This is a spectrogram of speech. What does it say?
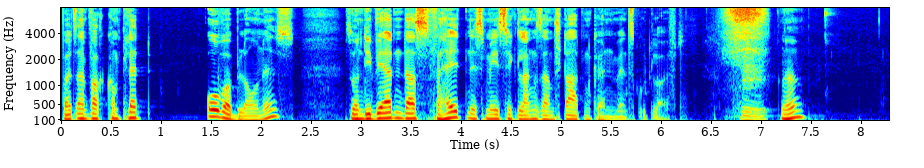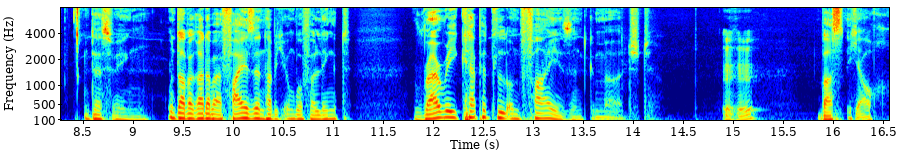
weil es einfach komplett overblown ist, sondern die werden das verhältnismäßig langsam starten können, wenn es gut läuft. Mhm. Ne? Deswegen. Und da wir gerade bei Fi sind, habe ich irgendwo verlinkt, Rary Capital und Fi sind gemerged. Mhm. Was ich auch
